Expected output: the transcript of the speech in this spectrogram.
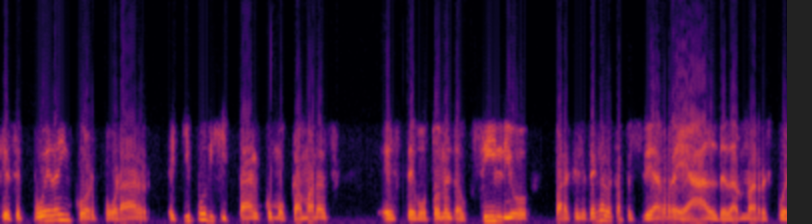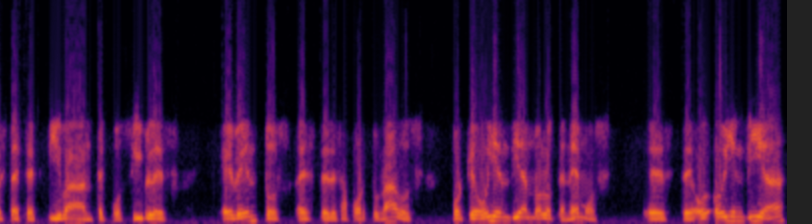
que se pueda incorporar equipo digital como cámaras, este, botones de auxilio, para que se tenga la capacidad real de dar una respuesta efectiva ante posibles eventos este, desafortunados, porque hoy en día no lo tenemos. Este, hoy en día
